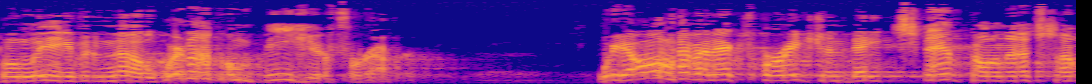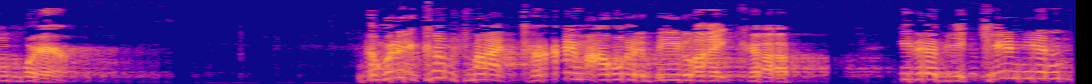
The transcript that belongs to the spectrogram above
believe and know we're not going to be here forever? We all have an expiration date stamped on us somewhere. And when it comes my time, I want to be like uh, E.W. Kenyon.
